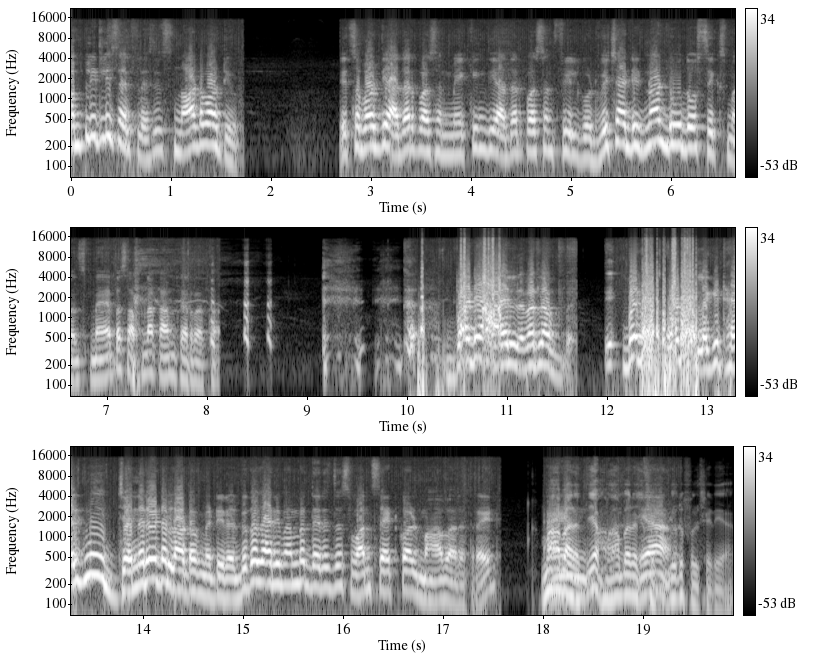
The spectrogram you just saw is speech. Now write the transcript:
completely selfless it's not about you it's about the other person making the other person feel good which i did not do those 6 months मैं बस अपना काम कर रहा था but yeah I'll, मतलब but whatever like it helped me generate a lot of material because I remember there is this one set called Mahabharat right mahabharat And- yeah mahabharat yeah. beautiful set yeah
